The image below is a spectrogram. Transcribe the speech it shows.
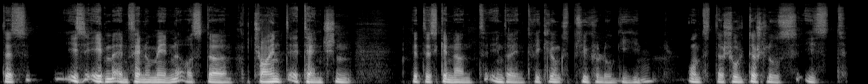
das ist eben ein Phänomen aus der Joint Attention, wird es genannt in der Entwicklungspsychologie. Mhm. Und der Schulterschluss ist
